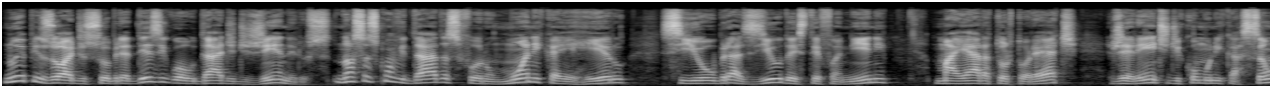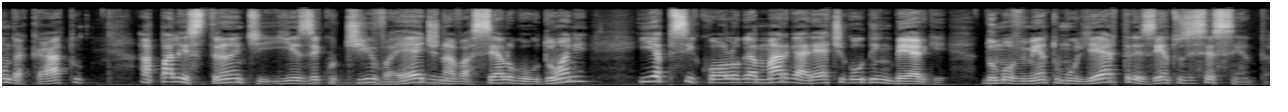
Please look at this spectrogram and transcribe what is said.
No episódio sobre a desigualdade de gêneros, nossas convidadas foram Mônica Herrero, CEO Brasil da Stefanini, Maiara Tortoretti, gerente de comunicação da Cato, a palestrante e executiva Edna Vassello Goldoni e a psicóloga Margarete Goldenberg, do movimento Mulher 360.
